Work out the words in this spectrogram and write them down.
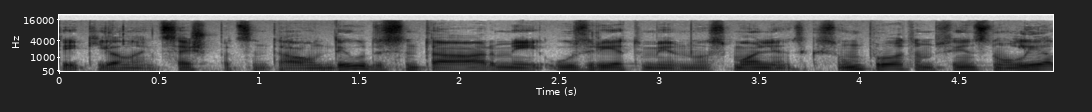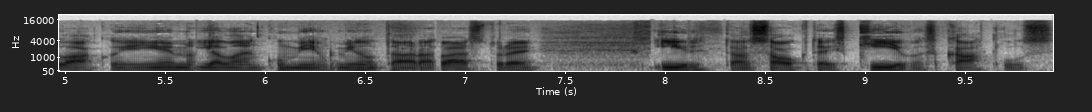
tiek ielēgta 16. un 20. armija uz rietumiem no Smoļenskas. Un, protams, viens no lielākajiem ielēkumiem militārā vēsturē ir tā sauktais Kievas katls,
